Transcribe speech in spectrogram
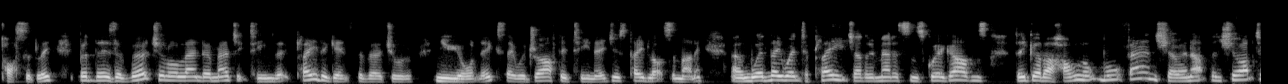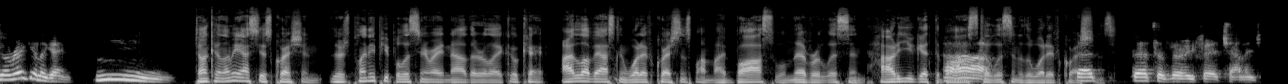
Possibly. But there's a virtual Orlando Magic team that played against the virtual New York Knicks. They were drafted teenagers, paid lots of money, and when they went to play each other in Madison Square Gardens, they got a whole lot more fans showing up than show up to a regular game. Hmm. Duncan, let me ask you this question. There's plenty of people listening right now that are like, okay, I love asking what if questions, but my boss will never listen. How do you get the boss Ah, to listen to the what if questions? That's a very fair challenge.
